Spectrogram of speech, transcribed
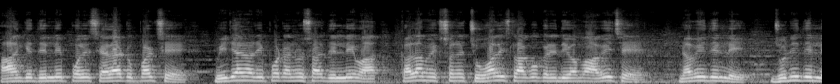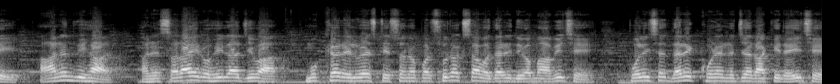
આ અંગે દિલ્હી પોલીસ એલર્ટ ઉપર છે. મીડિયાના રિપોર્ટ અનુસાર દિલ્હીમાં કલમ એકસો ને ચુમ્માલીસ લાગુ કરી દેવામાં આવી છે. નવી દિલ્હી, જૂની દિલ્હી, આનંદ વિહાર અને સરાઈ રોહિલા જેવા મુખ્ય રેલવે સ્ટેશનો પર સુરક્ષા વધારી દેવામાં આવી છે. પોલીસે દરેક ખૂણે નજર રાખી રહી છે.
